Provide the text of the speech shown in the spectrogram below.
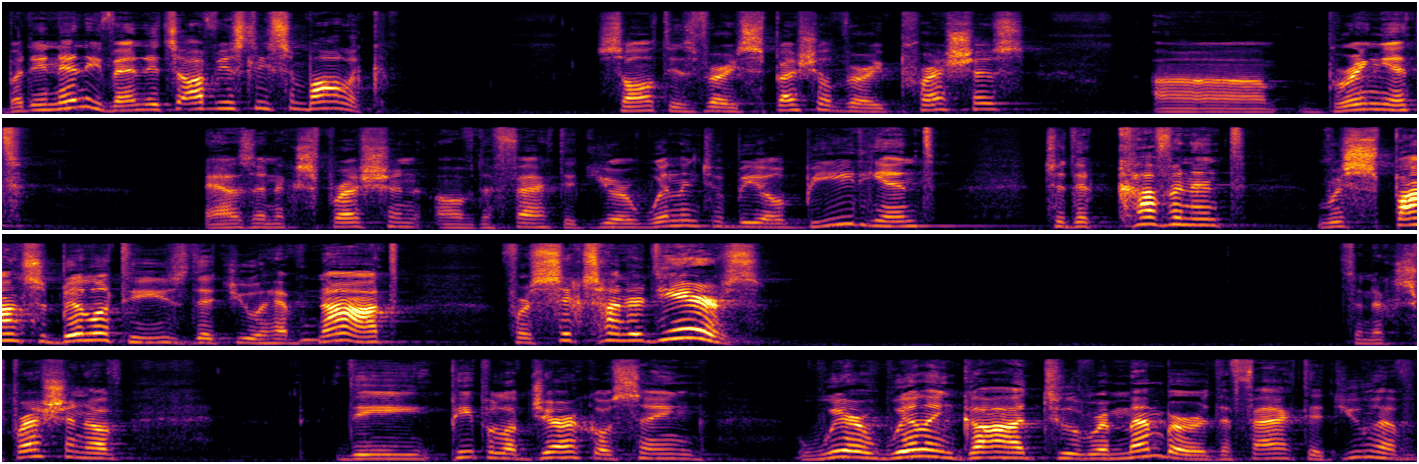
But in any event, it's obviously symbolic. Salt is very special, very precious. Uh, bring it as an expression of the fact that you're willing to be obedient to the covenant responsibilities that you have not for 600 years. It's an expression of the people of Jericho saying, We're willing, God, to remember the fact that you have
